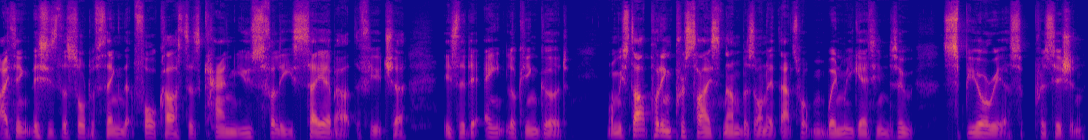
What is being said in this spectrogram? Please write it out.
I think this is the sort of thing that forecasters can usefully say about the future, is that it ain't looking good. When we start putting precise numbers on it, that's what, when we get into spurious precision.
